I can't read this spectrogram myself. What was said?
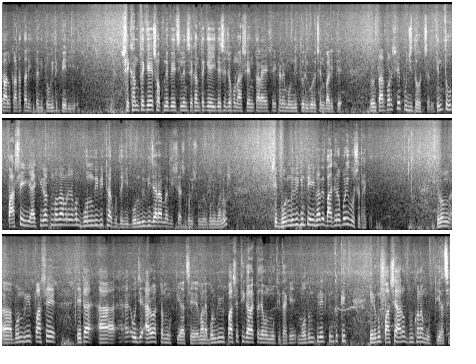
কাল কাটা তার ইত্যাদি প্রভৃতি পেরিয়ে। সেখান থেকে স্বপ্নে পেয়েছিলেন, সেখান থেকে এই দেশে যখন আসেন, তারা এসে এখানে মন্দির তৈরি করেছেন বাড়িতে। এবং তারপরে সে পূজিত হচ্ছেন। কিন্তু পাশেই একই রকমভাবে আমরা যখন বনবিবির ঠাকুর দেখি, বনবিবি যারা আমরা বিশ্বাস করি সুন্দরবনের মানুষ, সেই বনবিবি কিন্তু এইভাবে বাঘের ওপরেই বসে থাকে। এবং বনবিবির পাশে এটা ওই যে আরও একটা মূর্তি আছে মানে বনবিবির পাশে ঠিক আর একটা যেমন মূর্তি থাকে, মদন পীরের কিন্তু ঠিক এরকম পাশে আরও দুখানা মূর্তি আছে।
